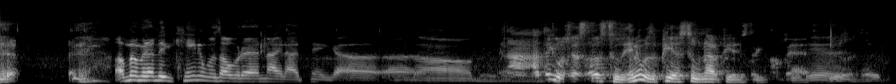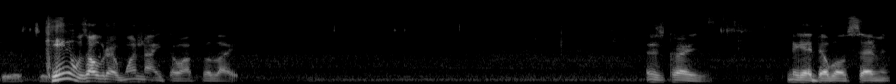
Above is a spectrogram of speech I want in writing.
I remember that nigga Keenan was over there at night, I think. Uh, uh, no, nigga. Nah, I think it was just us two, and it was a PS2, not a PS3. My bad. yeah. Yeah, that is too. Keenan was over there one night, though, I feel like. It was crazy. Nigga had 007.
